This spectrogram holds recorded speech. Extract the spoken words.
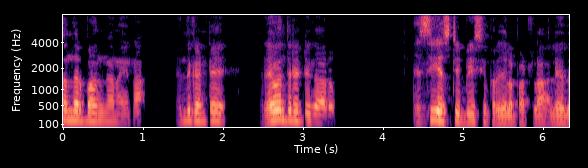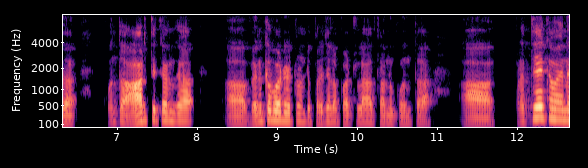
సందర్భంగానైనా ఎందుకంటే రేవంత్ రెడ్డి గారు ఎస్సీ, ఎస్టీ, బీసీ ప్రజల పట్ల లేదా కొంత ఆర్థికంగా వెనుకబడేటువంటి ప్రజల పట్ల తను కొంత ప్రత్యేకమైన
